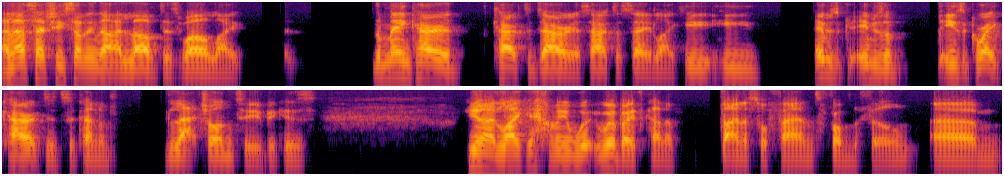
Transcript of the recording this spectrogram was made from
and that's actually something that I loved as well. Like the main character, character Darius, I have to say, like he he it was it was a he's a great character to kind of latch onto because you know, like I mean, we're, we're both kind of dinosaur fans from the film, um,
